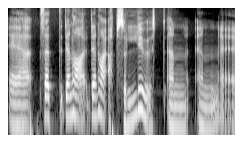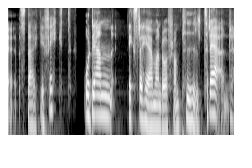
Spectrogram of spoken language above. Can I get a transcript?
Eh, så att den har, den har absolut en, en eh, stark effekt. Och den extraherar man då från pilträd.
